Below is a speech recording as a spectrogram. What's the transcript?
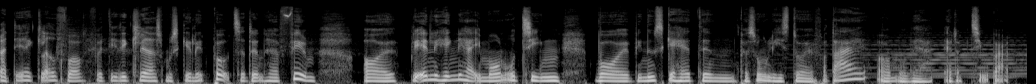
Og det er jeg glad for, fordi det klæder os måske lidt på til den her film. Og bliver endelig hængende her i morgenrutinen, hvor øh, vi nu skal have den personlige historie fra dig om at være adoptivbarn.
